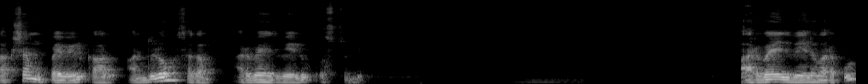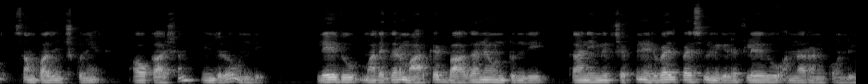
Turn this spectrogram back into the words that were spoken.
లక్ష ముప్పై వేలు కాదు అందులో సగం అరవై ఐదు వేలు వస్తుంది. అరవై ఐదు వేల వరకు సంపాదించుకునే అవకాశం ఇందులో ఉంది. లేదు మా దగ్గర మార్కెట్ బాగానే ఉంటుంది కానీ మీరు చెప్పిన ఇరవై ఐదు పైసలు మిగలట్లేదు అన్నారనుకోండి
